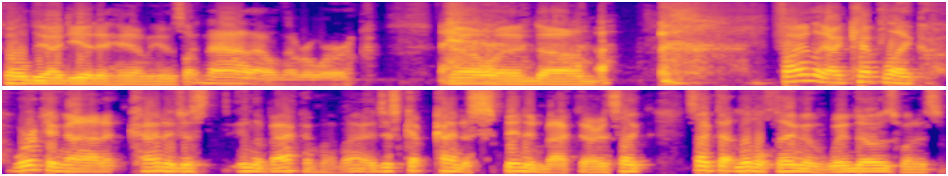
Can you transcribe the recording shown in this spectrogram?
Told the idea to him. He was like, nah, that'll never work. No. and, um, finally I kept like working on it, kind of just in the back of my mind. It just kept kind of spinning back there. It's like it's like that little thing of Windows when it's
